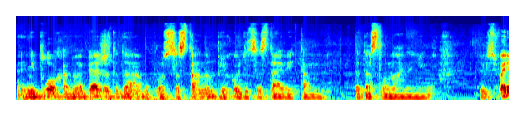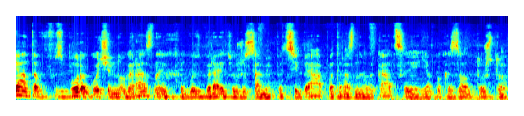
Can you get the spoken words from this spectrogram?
неплохо. Но опять же, тогда вопрос со станом приходится ставить там тогда слона на нее. То есть вариантов сборок очень много разных, вы выбираете уже сами под себя, под разные локации. Я показал то, что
